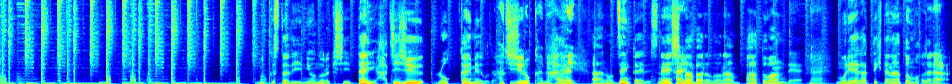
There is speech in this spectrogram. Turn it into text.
Thank you. ムックスタディ日本の歴史第86回目でございます。86回目。はい。はい。あの前回ですね、島原の乱パート1ではい。盛り上がってきたなと思ったら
